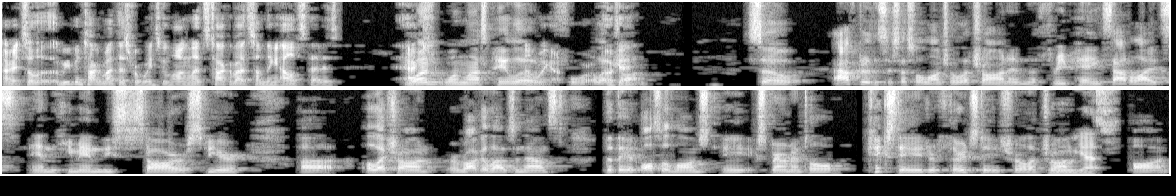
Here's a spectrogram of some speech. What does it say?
all right. So we've been talking about this for way too long. Let's talk about something else that is one one last payload Oh for Electron. Okay. So after the successful launch of Electron and the three paying satellites and the Humanity Star or Sphere, uh, Electron or Rocket Labs announced that they had also launched a experimental kick stage or third stage for Electron Oh yes, on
